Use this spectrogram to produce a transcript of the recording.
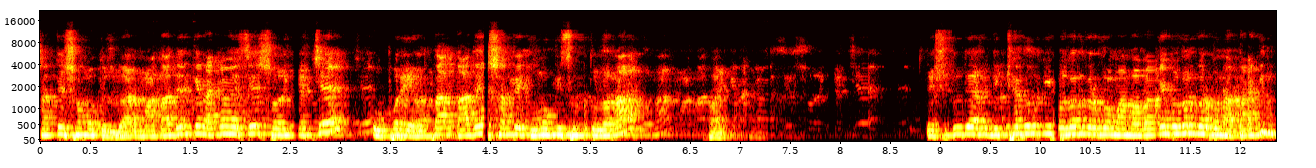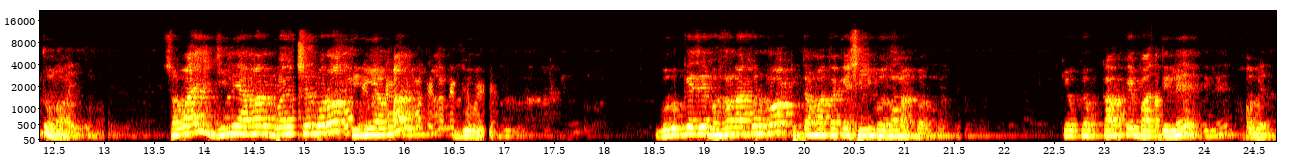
সাথে সমতুল্য, আর মাতাদেরকে রাখা হয়েছে স্বর্গের চেয়ে উপরে। অর্থাৎ তাদের সাথে কোনো কিছুর তুলনা হয় না। শুধু আমি দীক্ষা গুরু কি প্রদান করব, মা বাবাকে প্রদান করব না, তা কিন্তু নয়। সবাই, যিনি আমার বয়সে বড়, তিনি আমার গুরু। গুরুকে যে ভজনা করব পিতা মাতাকে সেই ভজনা করব। কেউ কেউ কাউকে বাদ দিলে হবে না।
